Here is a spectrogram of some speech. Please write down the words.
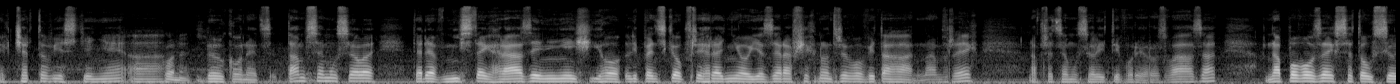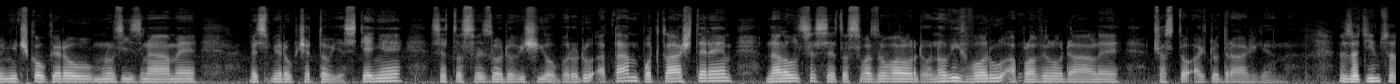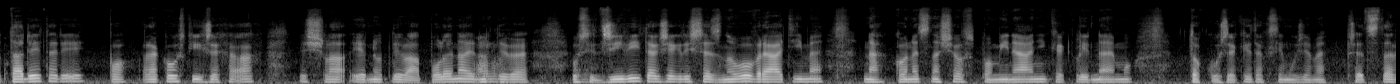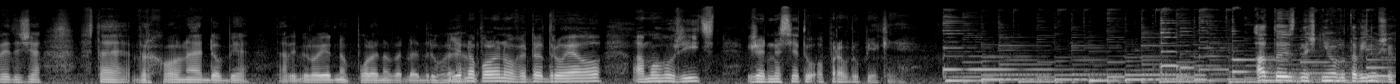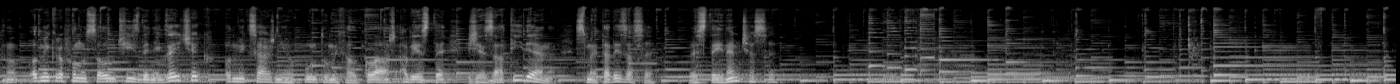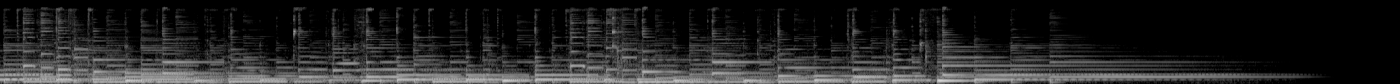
k čertově stěně a konec. byl konec. Tam se musel tedy v místech hráze nynějšího Lipenského přehradního jezera všechno dřevo vytáhat na břeh, napřed se museli ty vody rozvázat. Na povozech se tou silničkou, kterou mnozí známe, ve směru k Čertově stěně, se to svezlo do vyššího brodu a tam pod klášterem na louce se to svazovalo do nových vorů a plavilo dále často až do Drážďan. Zatímco tady tedy po rakouských řekách šla jednotlivá polena, jednotlivé kusy dříví, takže když se znovu vrátíme na konec našeho vzpomínání ke klidnému toku řeky, tak si můžeme představit, že v té vrcholné době tady bylo jedno poleno vedle druhého. Jedno poleno vedle druhého a mohu říct, že dnes je tu opravdu pěkně. A to je z dnešního Vltavínu všechno. Od mikrofonu se loučí Zdeněk Zajček, od mixážního pultu Michal Kolář a vězte, že za týden jsme tady zase ve stejném čase.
